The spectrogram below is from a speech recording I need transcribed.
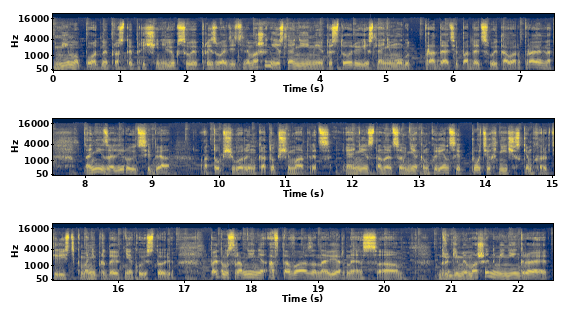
Мимо по одной простой причине. Люксовые производители машин, если они имеют историю, если они могут продать и подать свой товар правильно, они изолируют себя от общего рынка, от общей матрицы. И они становятся вне конкуренции по техническим характеристикам. Они продают некую историю. Поэтому сравнение АвтоВАЗа, наверное, с э, другими машинами не играет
